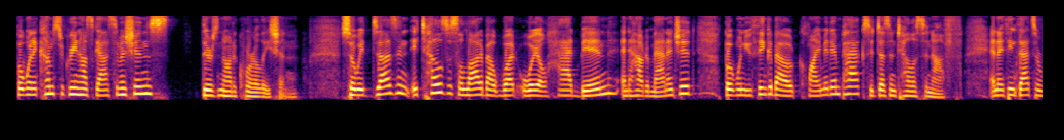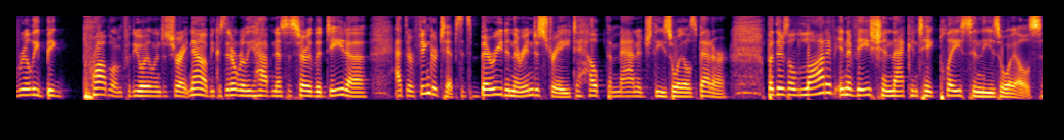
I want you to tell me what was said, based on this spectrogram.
But when it comes to greenhouse gas emissions, there's not a correlation. So it doesn't, it tells us a lot about what oil had been and how to manage it. But when you think about climate impacts, it doesn't tell us enough. And I think that's a really big problem for the oil industry right now because they don't really have necessarily the data at their fingertips. It's buried in their industry to help them manage these oils better. But there's a lot of innovation that can take place in these oils.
